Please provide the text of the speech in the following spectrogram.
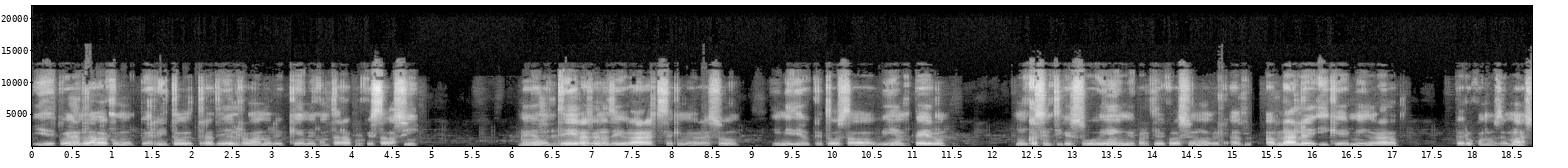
Y después andaba como perrito detrás de él rogándole que me contara por qué estaba así. Me aguanté las ganas de llorar hasta que me abrazó y me dijo que todo estaba bien, pero nunca sentí que estuvo bien y me partió el corazón a ver- al hablarle y que él me ignorara, pero con los demás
